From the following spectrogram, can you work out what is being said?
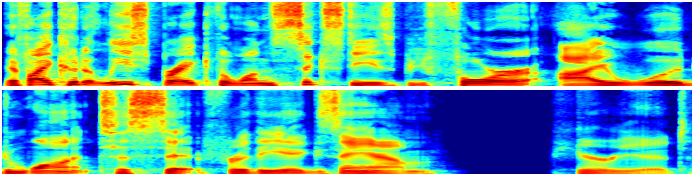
If I could at least break the 160s before I would want to sit for the exam, period.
